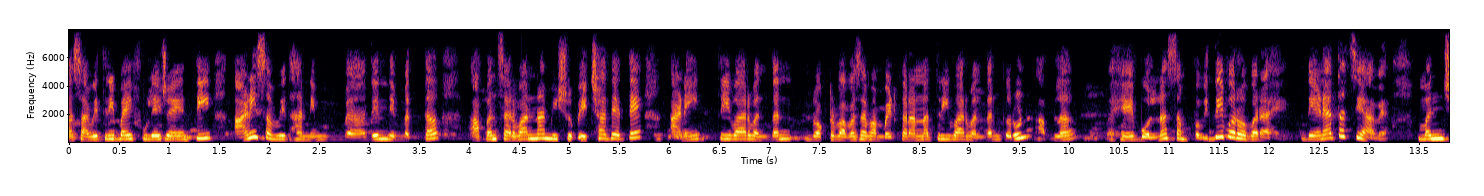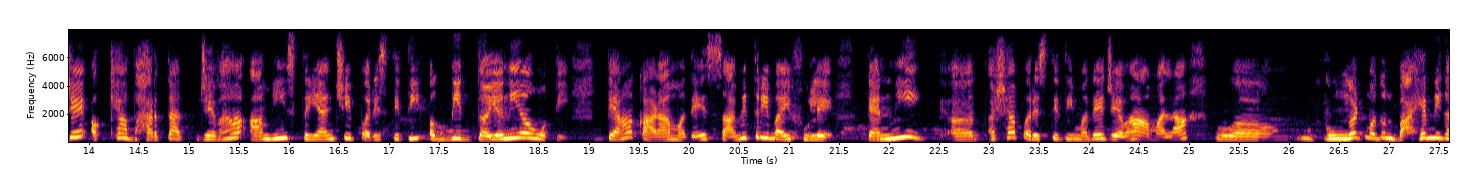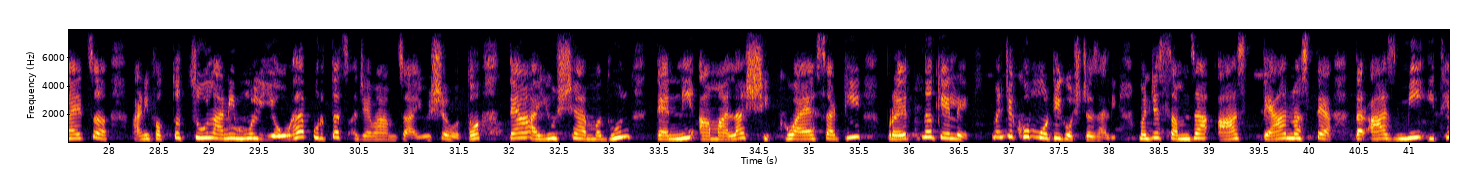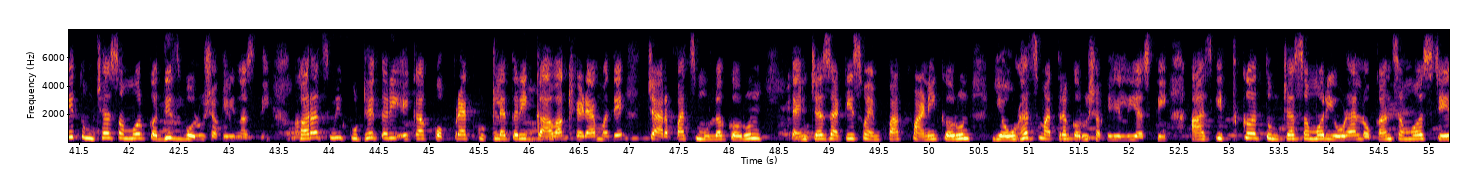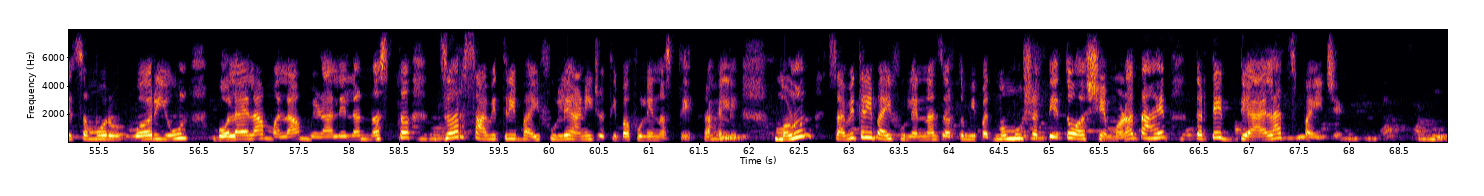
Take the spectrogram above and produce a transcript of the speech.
सावित्रीबाई फुले जयंती आणि संविधान निम- दिन निमित्त आपण सर्वांना मी शुभेच्छा देते आणि त्रिवार वंदन डॉक्टर बाबासाहेब आंबेडकरांना त्रिवार वंदन करून आपलं हे बोलणं संपवित. बरोबर आहे. देण्यातच याव्या. म्हणजे अख्ख्या भारतात जेव्हा आम्ही स्त्रियांची परिस्थिती अगदी दयनीय होती त्या काळामध्ये सावित्रीबाई फुले त्यांनी अशा परिस्थितीमध्ये जेव्हा आम्हाला घुंगटमधून बाहेर निघायचं आणि आणि फक्त चूल आणि मूल एवढ्या पुरतंच जेव्हा आमचं आयुष्य होतं त्या आयुष्यामधून त्यांनी आम्हाला शिकवायसाठी प्रयत्न केले. म्हणजे खूप मोठी गोष्ट झाली. म्हणजे समजा आज त्या नसत्या तर आज मी इथे तुमच्यासमोर कधीच बोलू शकली नसती. खरंच मी कुठेतरी एका कोपऱ्यात कुठल्या तरी गावाखेड्यामध्ये चार पाच मुलं करून त्यांच्यासाठी स्वयंपाक पाणी करून एवढंच मात्र करू शकलेली असती. आज इतकं तुमच्यासमोर एवढ्या लोकांसमोर स्टेज समोर वर येऊन बोलायला मला मिळालेलं नसतं जर सावित्रीबाई फुले आणि ज्योतिबा फुले नसते राहिले. म्हणून सावित्रीबाई फुलेंना जर तुम्ही पद्मभूषण देतो असे म्हणत आहेत तर ते द्यायलाच पाहिजे.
